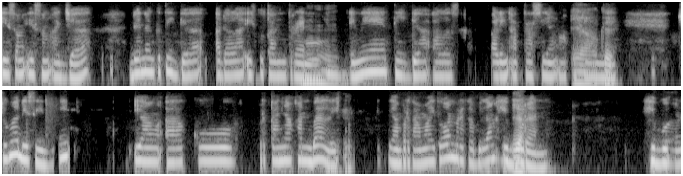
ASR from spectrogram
iseng-iseng aja dan yang ketiga adalah ikutan tren. Hmm. Ini tiga alasan paling atas yang aku yeah, temui. Okay. Cuma di sini yang aku pertanyakan balik, yang pertama itu kan mereka bilang ya. hiburan. Yeah. Hiburan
